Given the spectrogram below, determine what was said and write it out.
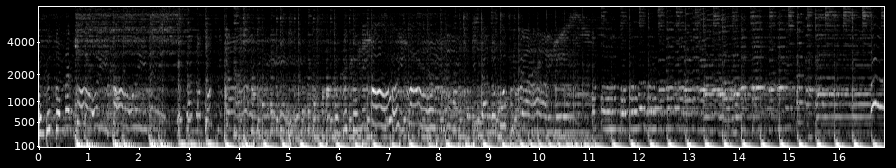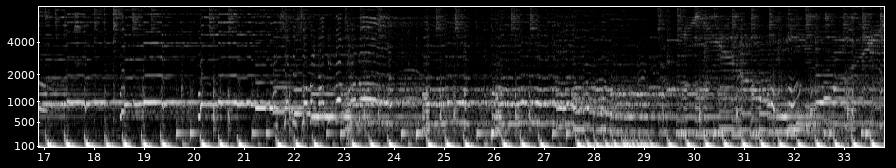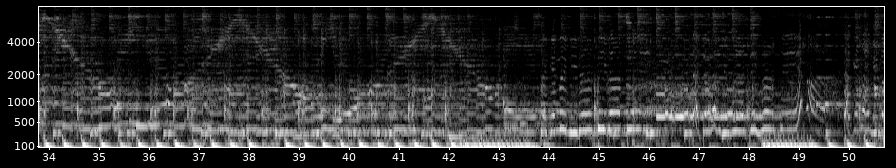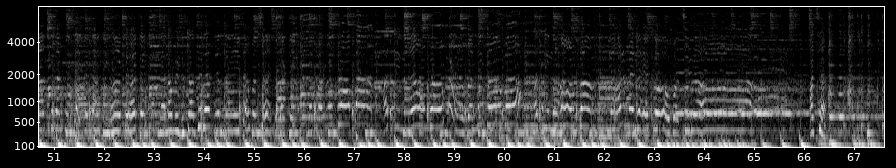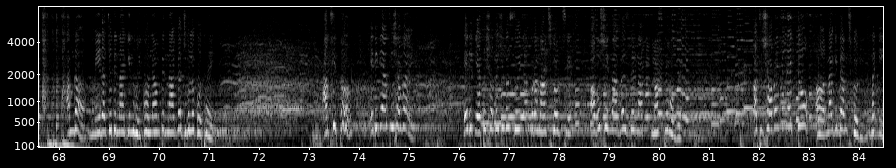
বন্ধু তোমরা আচ্ছা। আমরা মেয়েরা যদি নাগিন হই, তাহলে আমাদের নাগরাজগুলো কোথায়? আছি তো। এদিকে আছি সবাই। এদিকে এত সুন্দর সুন্দর সুইট আপনারা নাচ করছে। অবশ্যই নাগরাজদের নাচতে হবে। আচ্ছা সবাই মিলে একটু নাগিন ডান্স করি, নাকি?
